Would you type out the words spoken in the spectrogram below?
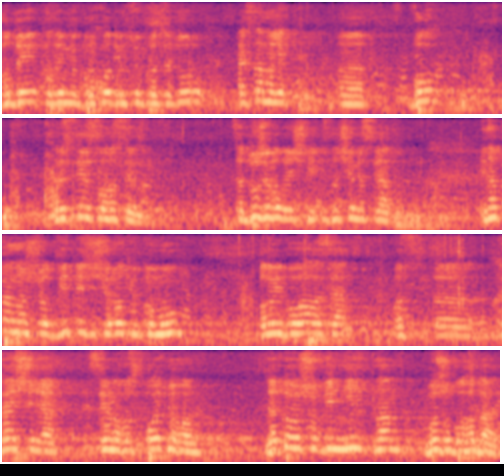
води, коли ми проходимо цю процедуру, так само як е, Бог хрестив свого сина. Це дуже величне і значиме свято. І напевно, що 2000 років тому, коли відбувалося ось, е, хрещення Сина Господнього, для того, щоб він ніс нам Божу благодать.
